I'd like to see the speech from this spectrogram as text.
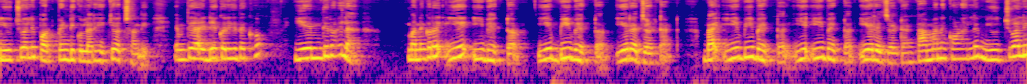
ମ୍ୟୁଚୁଆଲି ପରପେଣ୍ଡିକୁଲାର ହେଇକି ଅଛନ୍ତି ଏମିତି ଆଇଡ଼ିଆ କରିକି ଦେଖ ଇଏ ଏମିତି ରହିଲା ମନେକର ଇଏ ଇ ଭେକ୍ଟର ଇଏ ବି ଭେକ୍ଟର ଇଏ ରେଜଲ୍ଟାଣ୍ଟ बा ये बी भेक्टर ये इ भेक्टर ये रेजल्टाट ताने कौन है म्यूचुआली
